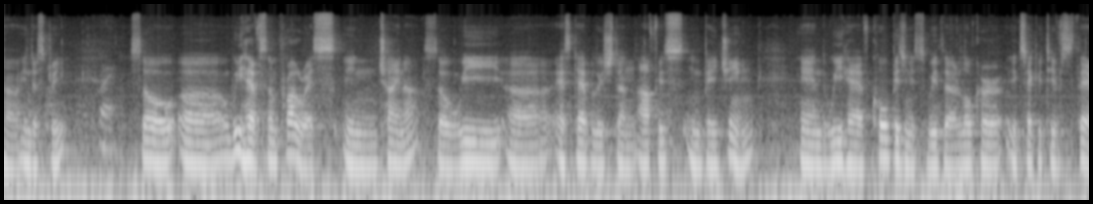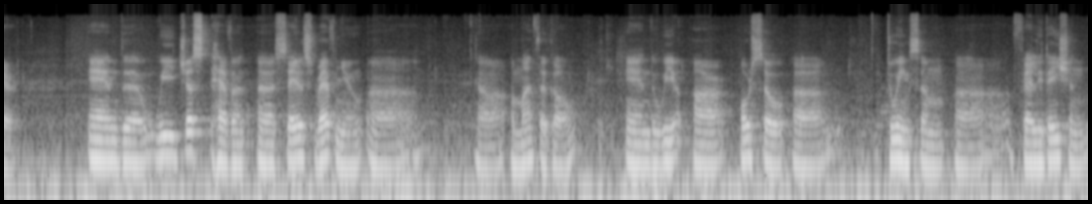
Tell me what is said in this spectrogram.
uh, industry. Right. So uh, we have some progress in China. So we established an office in Beijing and we have co-business with the local executives there. And we just have a, a sales revenue a month ago and we are also uh, doing some uh, validation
